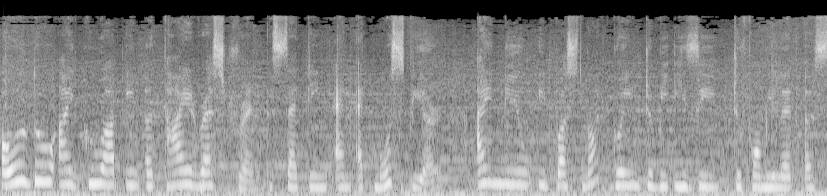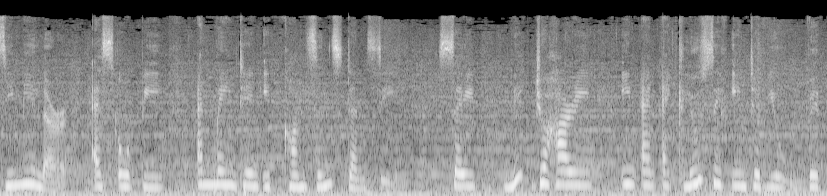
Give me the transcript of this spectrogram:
Although I grew up in a Thai restaurant setting and atmosphere, I knew it was not going to be easy to formulate a similar SOP and maintain its consistency, said Nik Johari in an exclusive interview with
